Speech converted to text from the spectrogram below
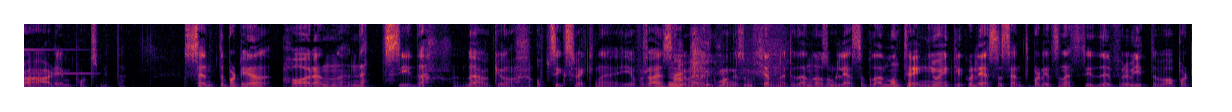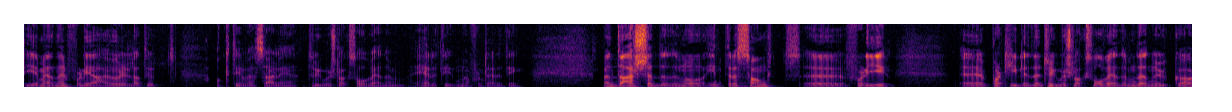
Fra er det importsmitte. Senterpartiet har en nettside. Det er jo ikke noe oppsiktsvekkende i og for seg, selv om jeg vet ikke mange som kjenner til den og som leser på den. Man trenger jo egentlig ikke å lese Senterpartiets nettsider for å vite hva partiet mener, for de er jo relativt aktive, særlig Trygve Slagsvold Vedum, hele tiden med å fortelle ting. Men der skjedde det noe interessant, eh, fordi partileder Trygve Slagsvold Vedum denne uka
